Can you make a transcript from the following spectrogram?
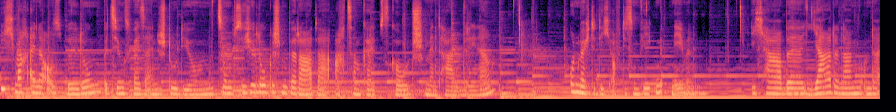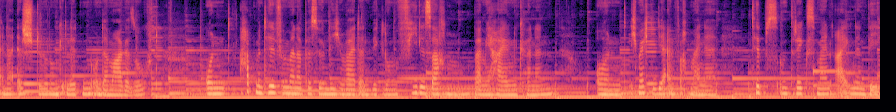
Ich mache eine Ausbildung bzw. ein Studium zum psychologischen Berater, Achtsamkeitscoach, Mentaltrainer und möchte dich auf diesem Weg mitnehmen. Ich habe jahrelang unter einer Essstörung gelitten, unter Magersucht und habe mit Hilfe meiner persönlichen Weiterentwicklung viele Sachen bei mir heilen können. Und ich möchte dir einfach meine Tipps und Tricks, meinen eigenen Weg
